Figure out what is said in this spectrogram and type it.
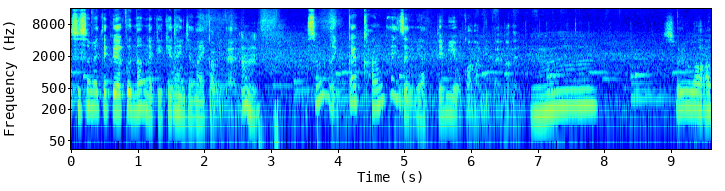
進めていく役になんなきゃいけないんじゃないかみたいな、うん。そういうの一回考えずにやってみようかなみたいなね。うん。それはあっ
